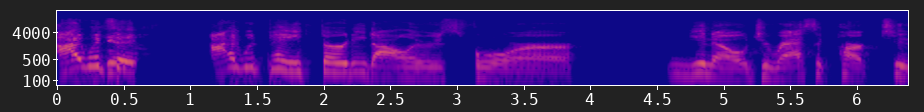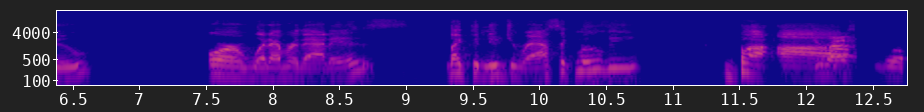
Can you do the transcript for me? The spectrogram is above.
I would say I would pay thirty dollars for, you know, Jurassic Park two, or whatever that is, like the new Jurassic movie. But uh, Jurassic World.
